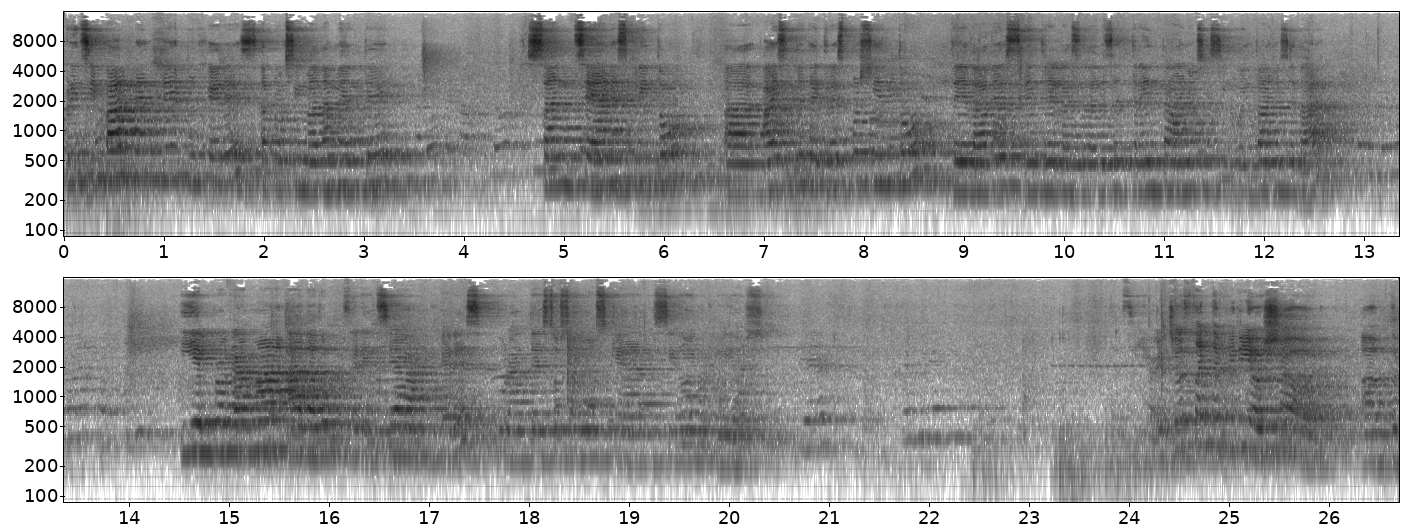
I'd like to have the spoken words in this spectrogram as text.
Principalmente mujeres, aproximadamente se han escrito, ah, hay 73% de edades entre las edades de 30 años y 50 años de edad. Y el programa ha dado preferencia a mujeres durante estos años que han sido incluidos. Just like the video showed, um, the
